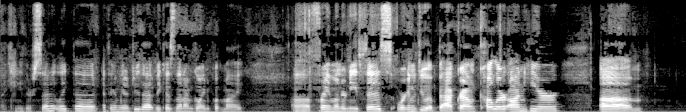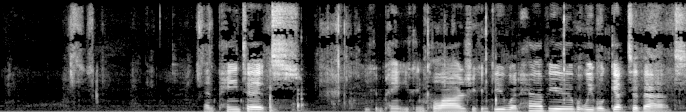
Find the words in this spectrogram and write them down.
I can either set it like that. I think I'm gonna do that because then I'm going to put my uh, frame underneath this. We're going to do a background color on here. Um, and paint it. You can paint, you can collage, you can do what have you, but we will get to that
